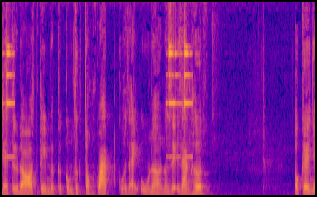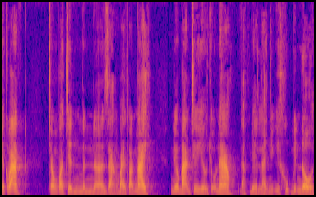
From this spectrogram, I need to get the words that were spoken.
Để từ đó tìm được các công thức tổng quát của dãy UN nó dễ dàng hơn. Ok nhé các bạn. Trong quá trình mình ờ, giảng bài toán này, nếu bạn chưa hiểu chỗ nào, đặc biệt là những cái khúc biến đổi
